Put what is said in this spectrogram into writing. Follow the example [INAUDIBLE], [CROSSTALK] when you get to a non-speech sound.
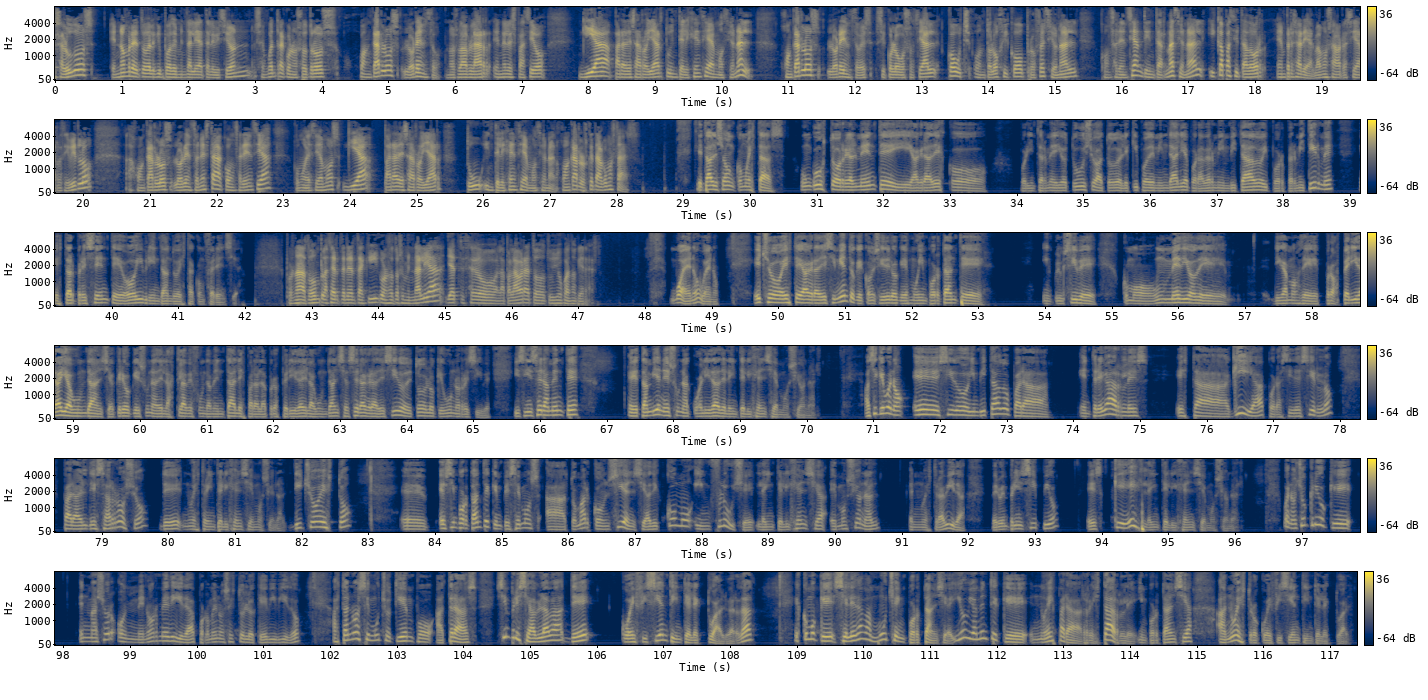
Saludos. En nombre de todo el equipo de Mindalia Televisión se encuentra con nosotros Juan Carlos Lorenzo. Nos va a hablar en el espacio Guía para desarrollar tu inteligencia emocional. Juan Carlos Lorenzo es psicólogo social, coach ontológico profesional, conferenciante internacional y capacitador empresarial. Vamos ahora sí a recibirlo a Juan Carlos Lorenzo en esta conferencia, como decíamos, guía para desarrollar tu inteligencia emocional. Juan Carlos, ¿qué tal? ¿Cómo estás? ¿Qué tal, John? ¿Cómo estás? Un gusto realmente y agradezco por intermedio tuyo a todo el equipo de Mindalia por haberme invitado y por permitirme estar presente hoy brindando esta conferencia. Pues nada, todo un placer tenerte aquí con nosotros en Mindalia. Ya te cedo la palabra, todo tuyo cuando quieras. Bueno, bueno. Hecho este agradecimiento que considero que es muy importante, inclusive como un medio de, digamos, de prosperidad y abundancia. Creo que es una de las claves fundamentales para la prosperidad y la abundancia, ser agradecido de todo lo que uno recibe. Y sinceramente, eh, también es una cualidad de la inteligencia emocional. Así que bueno, he sido invitado para entregarles esta guía, por así decirlo, para el desarrollo de nuestra inteligencia emocional. Dicho esto, eh, es importante que empecemos a tomar conciencia de cómo influye la inteligencia emocional en nuestra vida. Pero en principio es qué es la inteligencia emocional. Bueno, yo creo que en mayor o en menor medida, por lo menos esto es lo que he vivido, hasta no hace mucho tiempo atrás, siempre se hablaba de coeficiente intelectual, ¿verdad? Es como que se le daba mucha importancia y obviamente que no es para restarle importancia a nuestro coeficiente intelectual.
